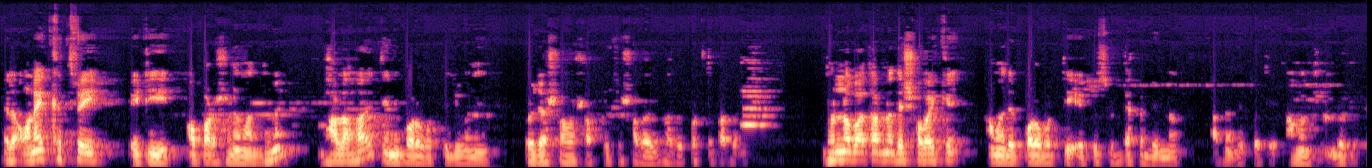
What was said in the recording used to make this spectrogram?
তাহলে অনেক ক্ষেত্রেই এটি অপারেশনের মাধ্যমে ভালো হয়। তিনি পরবর্তী জীবনে রোজা সহ সবকিছু স্বাভাবিকভাবে করতে পারবেন। ধন্যবাদ আপনাদের সবাইকে। আমাদের পরবর্তী এপিসোড দেখার জন্য আপনাদের প্রতি আমন্ত্রণ রইল।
